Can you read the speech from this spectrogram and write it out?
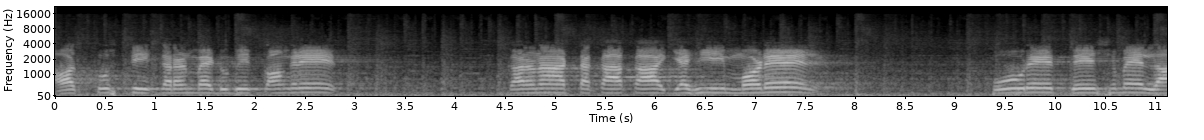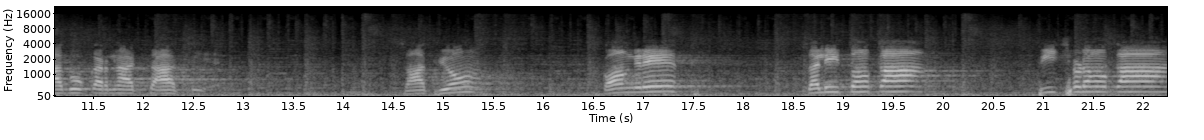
और तुष्टीकरण में डूबी कांग्रेस। कर्नाटका का यही मॉडल पूरे देश में लागू करना चाहती है। साथियों, कांग्रेस दलितों का, पिछड़ों का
